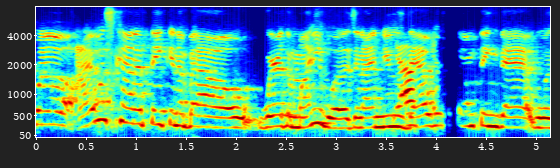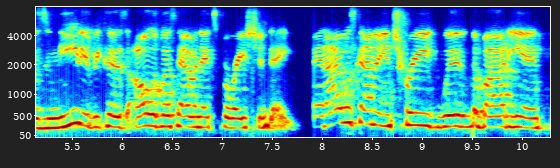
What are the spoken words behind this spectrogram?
Well, I was kind of thinking about where the money was, and I knew yeah. that was something that was needed because all of us have an expiration date. And I was kind of intrigued with the body and,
